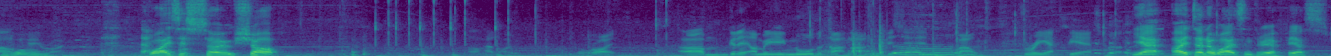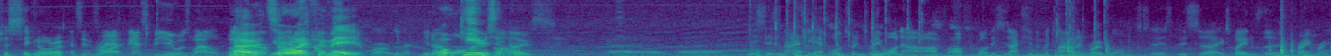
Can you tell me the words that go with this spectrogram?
Oh, okay, right. Why is this so sharp? Oh, hello. Right. Um, I'm gonna. I'm gonna ignore the fact that this is in about three FPS, but Yeah, I don't know why it's in 3 FPS. Just ignore it. It's in 3 Right. FPS for you as well. No, it's Yeah, alright for me. you, know, you know What what? gear is it, Actually, no. Uh, uh, This isn't actually F1 2021. I, I've, I forgot. This is actually the McLaren in Roblox. This, this uh, explains the frame rate.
